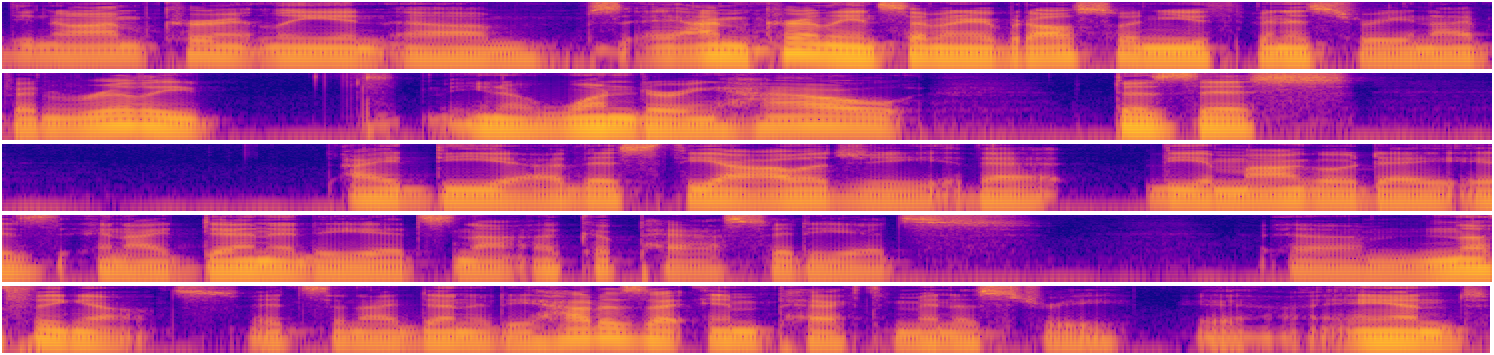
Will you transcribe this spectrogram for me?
you know, I'm currently in um, I'm currently in seminary, but also in youth ministry, and I've been really, you know, wondering how does this idea, this theology that the Imago Dei is an identity, it's not a capacity, it's um, nothing else. It's an identity. How does that impact ministry yeah, and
